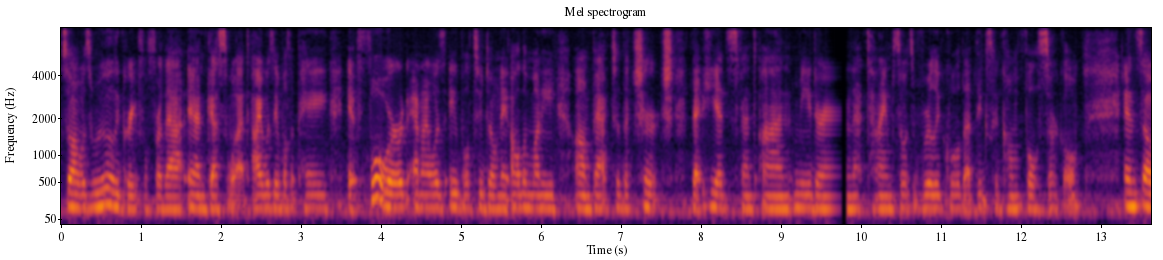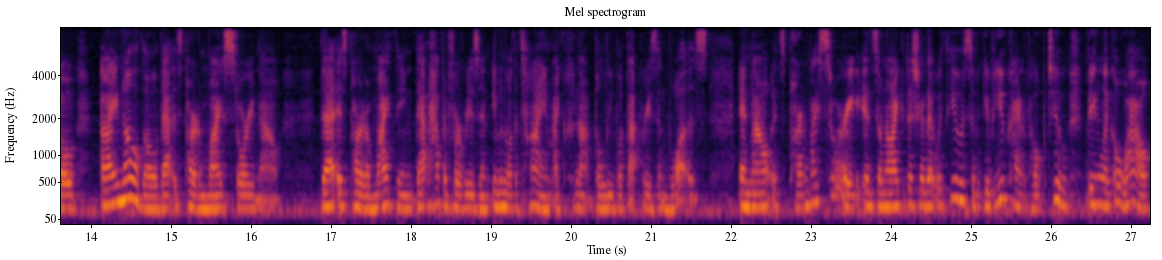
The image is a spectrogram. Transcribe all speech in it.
So I was really grateful for that. And guess what? I was able to pay it forward and I was able to donate all the money um, back to the church that he had spent on me during that time. So it's really cool that things can come full circle. And so I know, though, that is part of my story now. That is part of my thing. That happened for a reason, even though at the time I could not believe what that reason was and now it's part of my story. And so now I get to share that with you, so to give you kind of hope too, being like, oh wow,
